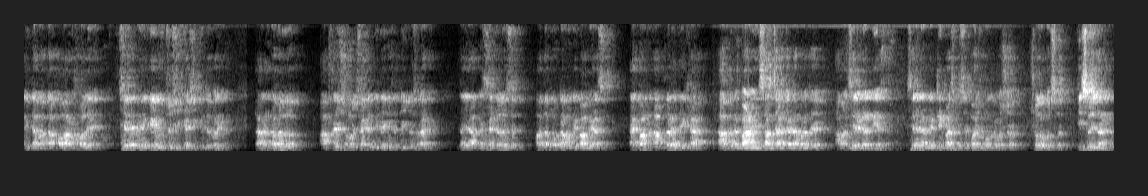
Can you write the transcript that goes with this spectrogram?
পিতামাতা হওয়ার ফলে ছেলে মেয়েকে উচ্চশিক্ষা শিক্ষিত করি না। কারণটা হলো, আপনার সমস্যাকে বিদায় গেছে বিশ বছর আগে, তাই আপনি সেটেল হয়েছেন হয়তো মোটামুটি ভাবে আছে। এখন আপনারা দেখা, আপনার বাড়ি সাচা যেটা বলে যে আমার ছেলেটা নিয়ে যায় ছেলেরা মেট্রিক পাস করছে বয়স পনেরো বছর, ষোলো বছর, কিছুই জানে না।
